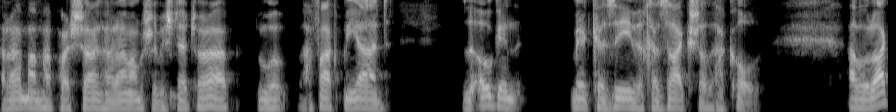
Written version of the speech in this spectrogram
הרמב"ם הפרשן, הרמב"ם של משנה תורה, הוא הפך מיד לעוגן מרכזי וחזק של הכל. אבל רק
